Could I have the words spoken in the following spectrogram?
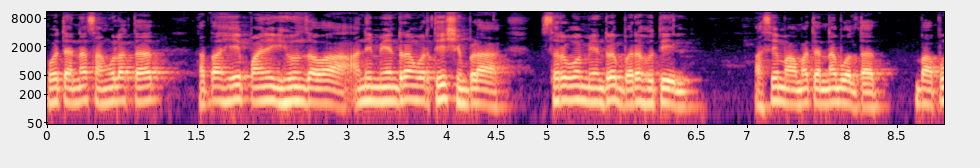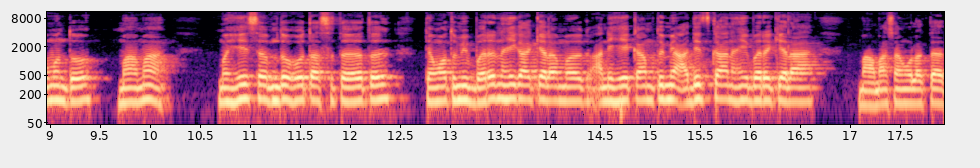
व त्यांना सांगू लागतात आता हे पाणी घेऊन जावा आणि मेंढरांवरती शिंपडा. सर्व मेंढरं बरं होतील. असे मामा त्यांना बोलतात. बापू म्हणतो मामा मग हे समज होत असतं तर तेव्हा तुम्ही बरं नाही का केला मग? आणि हे काम तुम्ही आधीच का नाही बरं केला? मामा सांगू लागतात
